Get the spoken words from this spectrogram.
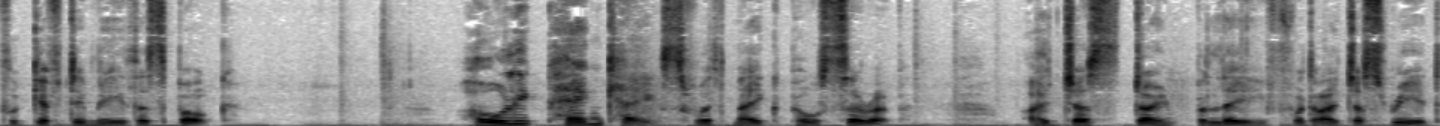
for gifting me this book. Holy pancakes with maple syrup. I just don't believe what I just read.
